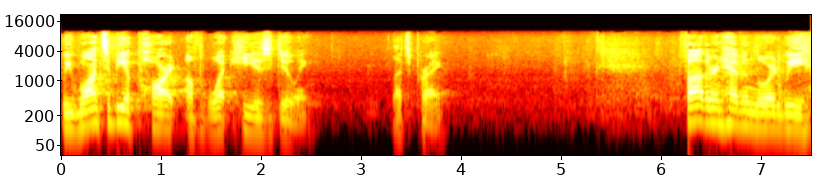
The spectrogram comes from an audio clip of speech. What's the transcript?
we want to be a part of what He is doing. Let's pray. Father in heaven, Lord, we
